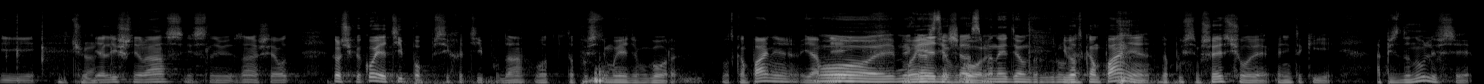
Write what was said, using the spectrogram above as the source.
и чё? я лишний раз, если, знаешь, я вот... Короче, какой я тип по психотипу, да? Вот, допустим, мы едем в горы. Вот компания, я в ней. Ой, мне Мы кажется, едем в сейчас горы. мы найдем друг друга. И вот компания, допустим, 6 человек, они такие, а пизданули все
